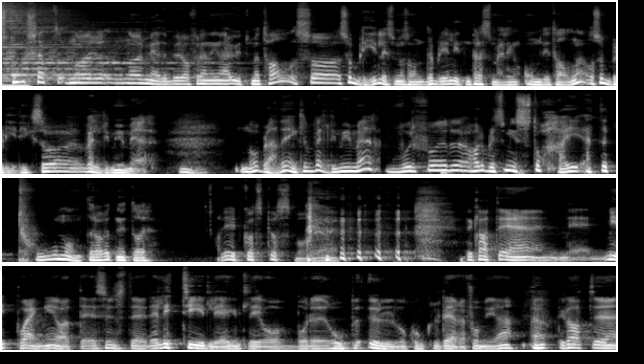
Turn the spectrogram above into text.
Stort sett når, når Mediebyråforeningen er ute med tall, så, så blir det liksom en sånn, det blir en liten pressemelding om de tallene, og så blir det ikke så veldig mye mer. Nå ble det egentlig veldig mye mer. Hvorfor har det blitt så mye ståhei etter to måneder av et nytt år? Det er et godt spørsmål. Det er klart det er, Mitt poeng er jo at jeg syns det, det, er litt tidlig egentlig å både rope ulv og konkludere for mye. Ja. Det er klart eh,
